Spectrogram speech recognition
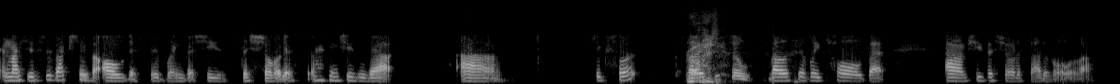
And my sister's actually the oldest sibling, but she's the shortest. I think she's about uh, six foot. So right. she's still relatively tall, but um, she's the shortest out of all of us.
